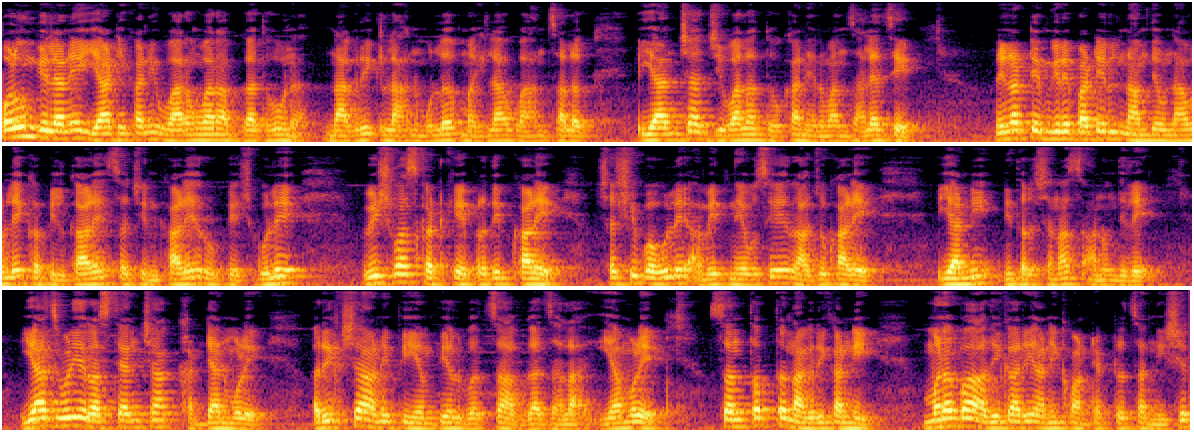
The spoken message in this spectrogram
पळून गेल्याने या ठिकाणी वारंवार अपघात होऊन नागरिक लहान मुलं महिला वाहन चालक यांच्या जीवाला धोका निर्माण झाल्याचे निनाद टिमगिरे पाटील नामदेव नावले कपिल काळे सचिन काळे रुपेश गुले विश्वास कटके प्रदीप काळे शशी बहुले अमित नेवसे राजू काळे यांनी निदर्शनास आणून दिले. याचवेळी रस्त्यांच्या खड्ड्यांमुळे रिक्षा आणि पी एम पी एल बसचा अपघात झाला. यामुळे संतप्त नागरिकांनी मनपा अधिकारी आणि कॉन्ट्रॅक्टरचा निषेध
